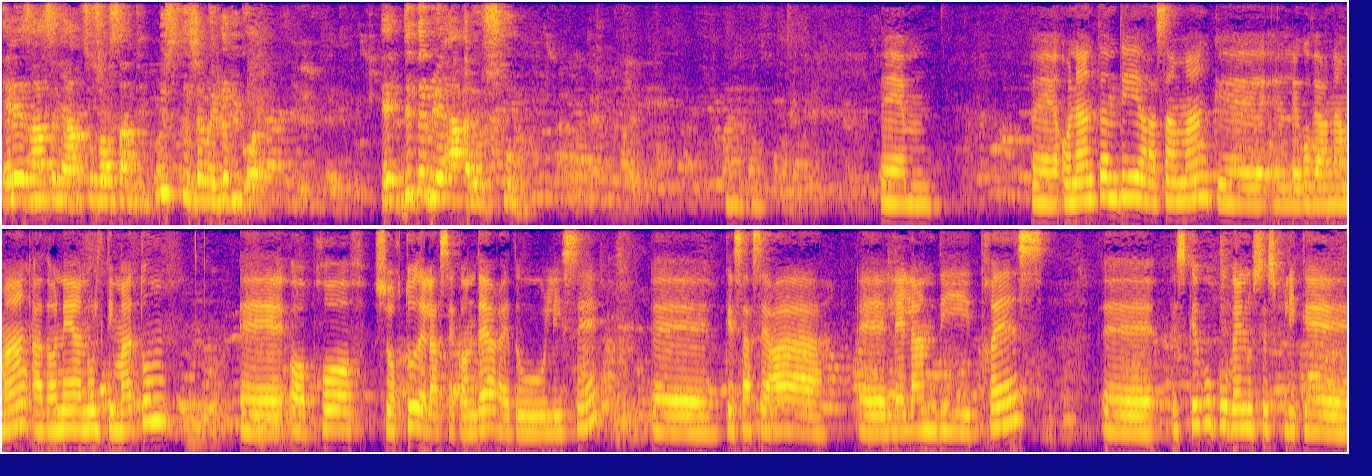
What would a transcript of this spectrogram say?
Et les enseignants se sont sentis plus que jamais revigorés et déterminés à aller jusqu'au bout. On a entendu récemment que le gouvernement a donné un ultimatum euh, aux profs, surtout de la secondaire et du lycée, euh, que ça sera le lundi 13. Euh, Est-ce que vous pouvez nous expliquer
